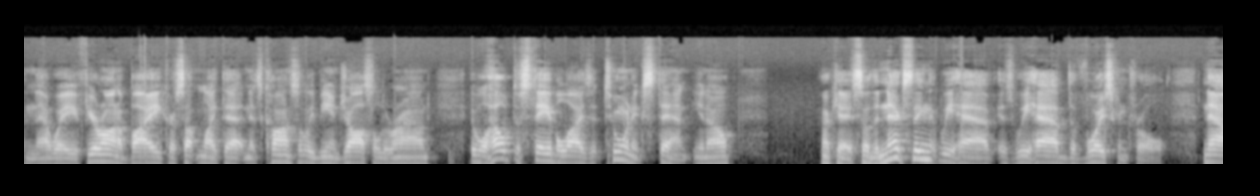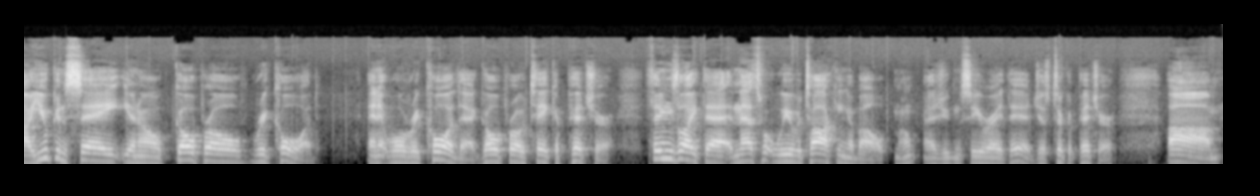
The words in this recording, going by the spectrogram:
And that way, if you're on a bike or something like that and it's constantly being jostled around, it will help to stabilize it to an extent, you know. Okay, so the next thing that we have is we have the voice control. Now, you can say, you know, GoPro record, and it will record that. GoPro take a picture. Things like that, and that's what we were talking about. Well, as you can see right there, just took a picture. Um,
